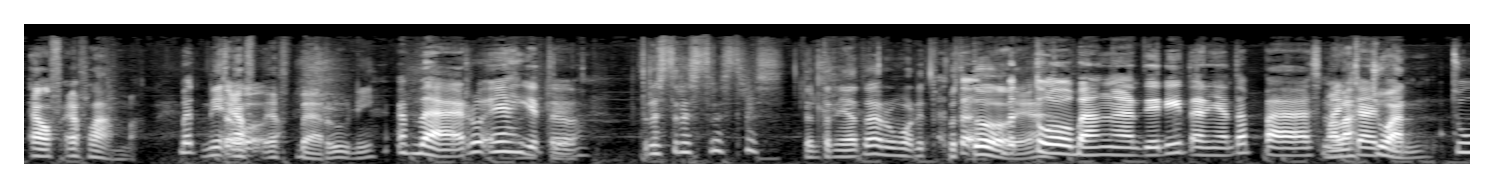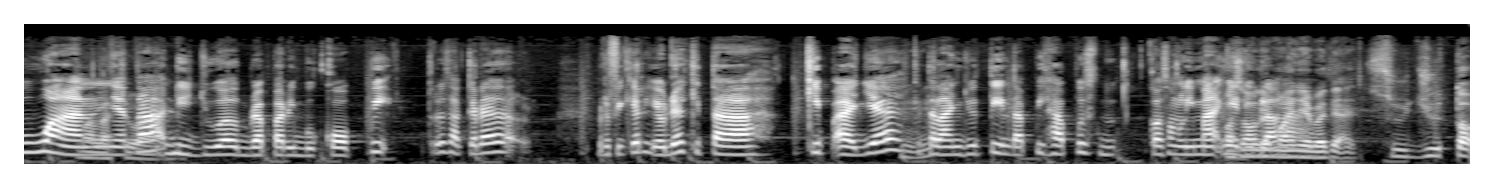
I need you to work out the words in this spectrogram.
elf-elf lama. Ini Betul. elf-elf baru nih. Eh, baru ya gitu. Terus terus terus terus. Dan ternyata rumor itu Te- betul, ya. betul banget. Jadi ternyata pas Malah mereka cuan. cuan, Malah ternyata cuan. dijual berapa ribu kopi. Terus akhirnya berpikir ya udah kita keep aja, Hmm. kita lanjutin tapi hapus du- 05-nya di 05 belakang. nya berarti Sujuto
